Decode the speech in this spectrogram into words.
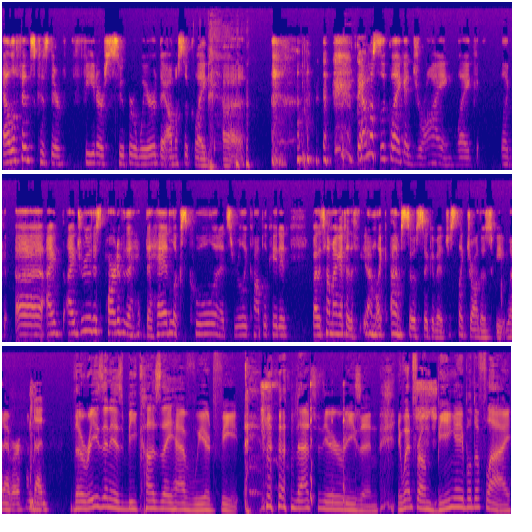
elephants because their feet are super weird. They almost look like uh, they almost look like a drawing. Like like uh, I I drew this part of the the head looks cool and it's really complicated. By the time I got to the feet, I'm like I'm so sick of it. Just like draw those feet. Whatever. I'm done. The reason is because they have weird feet. That's your reason. It went from being able to fly,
